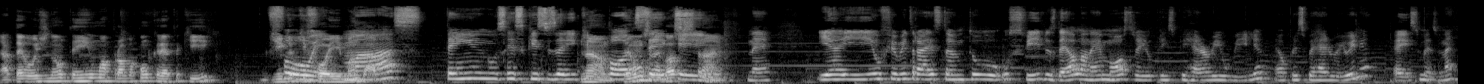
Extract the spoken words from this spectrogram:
até hoje não tem uma prova concreta que diga que foi mandado. Mas tem os resquícios aí que Não, pode ser que, estranhos. né? E aí o filme traz tanto os filhos dela, né? Mostra aí o príncipe Harry e o William. É o príncipe Harry e William? É isso mesmo, né?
